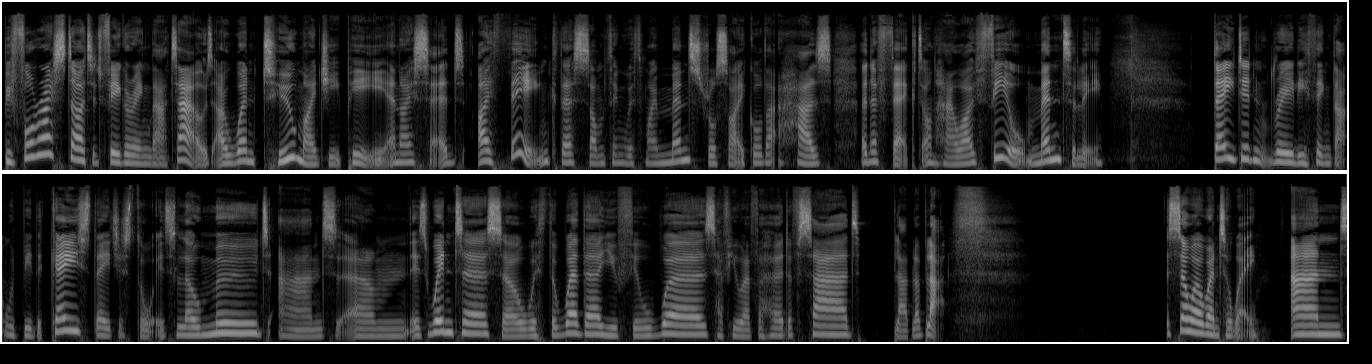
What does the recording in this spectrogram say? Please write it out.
Before I started figuring that out, I went to my GP and I said, I think there's something with my menstrual cycle that has an effect on how I feel mentally. They didn't really think that would be the case. They just thought it's low mood and um, it's winter, so with the weather, you feel worse. Have you ever heard of SAD? Blah, blah, blah. So I went away. And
